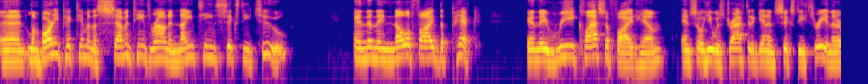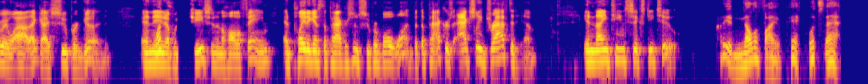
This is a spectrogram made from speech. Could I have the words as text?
And Lombardi picked him in the 17th round in 1962. And then they nullified the pick and they reclassified him. And so he was drafted again in 63. And then everybody, wow, that guy's super good. And they ended up with the Chiefs and in the Hall of Fame and played against the Packers in Super Bowl one. But the Packers actually drafted him in 1962. How do you nullify a pick? What's that?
